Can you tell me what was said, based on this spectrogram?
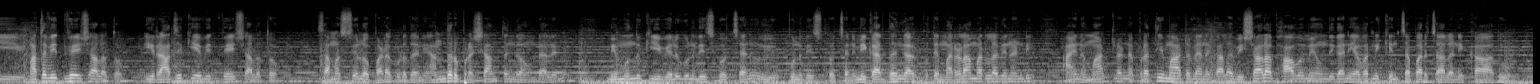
ఈ మత విద్వేషాలతో ఈ రాజకీయ విద్వేషాలతో సమస్యలో పడకూడదని అందరూ ప్రశాంతంగా ఉండాలని మీ ముందుకు ఈ వెలుగును తీసుకొచ్చాను ఈ ఉప్పును తీసుకొచ్చాను. మీకు అర్థం కాకపోతే మరలా మరలా వినండి. ఆయన మాట్లాడిన ప్రతి మాట వెనకాల విశాల భావమే ఉంది కానీ ఎవరిని కించపరచాలని కాదు.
